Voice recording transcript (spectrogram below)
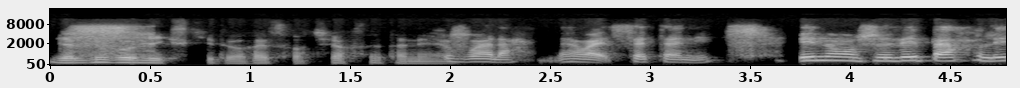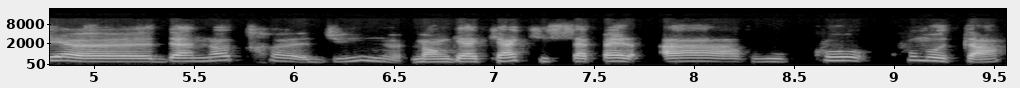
il y a le nouveau mix qui devrait sortir cette année. Hein. Voilà, ah ouais, cette année. Et non, je vais parler euh, d'un autre, d'une mangaka qui s'appelle Haruko Kumota,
